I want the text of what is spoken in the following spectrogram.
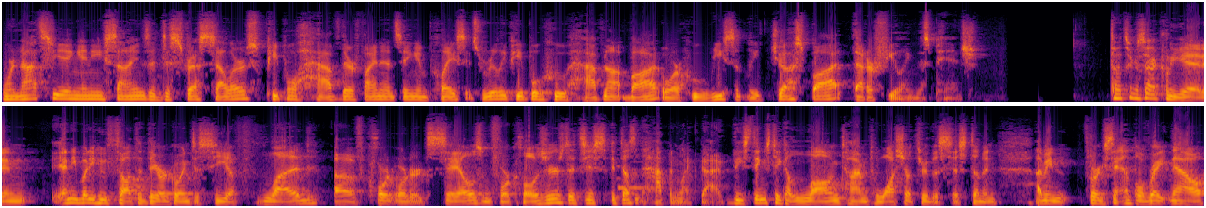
we're not seeing any signs of distressed sellers. People have their financing in place. It's really people who have not bought or who recently just bought that are feeling this pinch. That's exactly it. And anybody who thought that they were going to see a flood of court ordered sales and foreclosures, it just it doesn't happen like that. These things take a long time to wash out through the system. And I mean, for example, right now,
